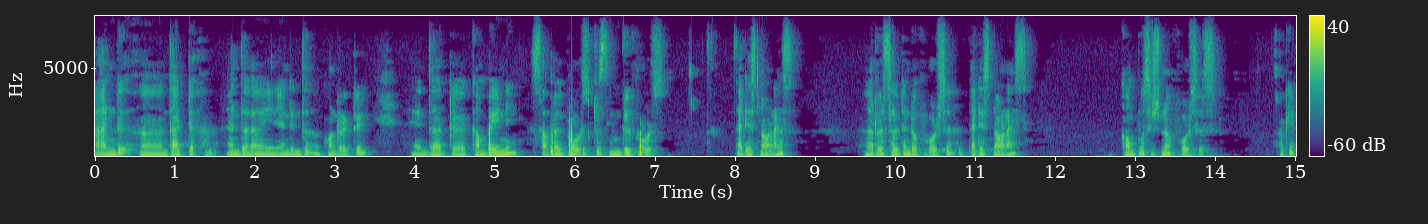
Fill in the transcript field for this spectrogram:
and uh, that and the, and in the contradictory and that uh, combining several force to single force that is known as a resultant of force that is known as composition of forces. Okay?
